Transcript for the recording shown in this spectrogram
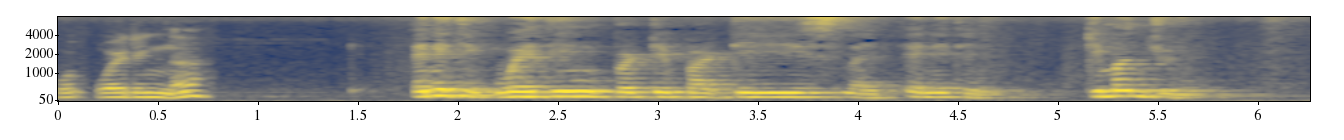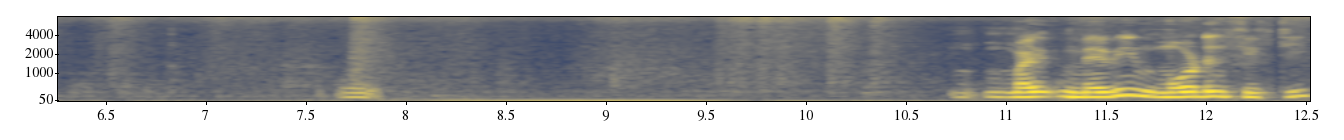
wedding na? Anything. Wedding, birthday parties, like anything. Kiman June. Mm. My, maybe more than 50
